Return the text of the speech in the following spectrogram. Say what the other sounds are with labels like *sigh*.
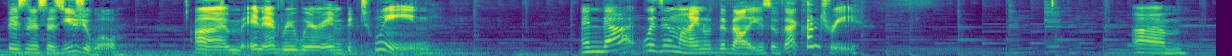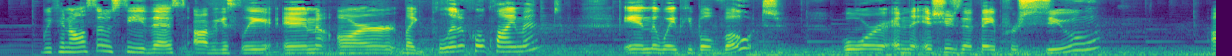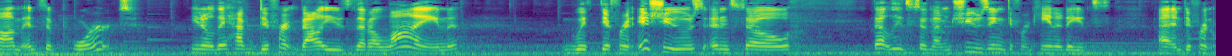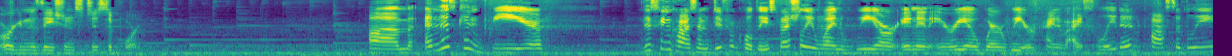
business as usual um, and everywhere in between. And that was in line with the values of that country. Um, we can also see this obviously in our like political climate, in the way people vote, or in the issues that they pursue um, and support. You know, they have different values that align with different issues, and so that leads to them choosing different candidates and different organizations to support. Um, and this can be this can cause some difficulty, especially when we are in an area where we are kind of isolated, possibly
